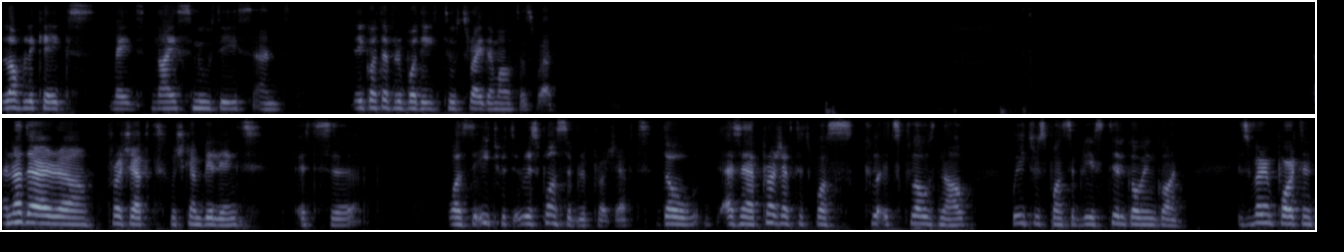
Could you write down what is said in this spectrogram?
lovely cakes, made nice smoothies, and they got everybody to try them out as well. Another uh, project which can be linked it's, uh, was the Eat with Responsibly project. Though as a project it was cl it's closed now, we Eat Responsibly is still going on. It's very important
